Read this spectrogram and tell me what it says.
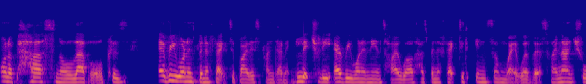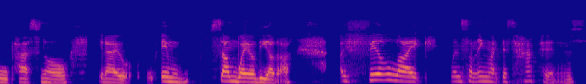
on a personal level because everyone has been affected by this pandemic. Literally everyone in the entire world has been affected in some way, whether it's financial, personal, you know, in some way or the other. I feel like when something like this happens,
